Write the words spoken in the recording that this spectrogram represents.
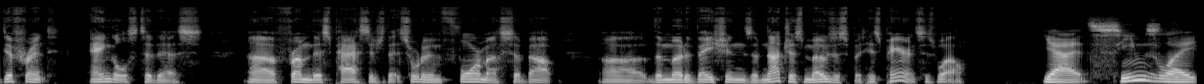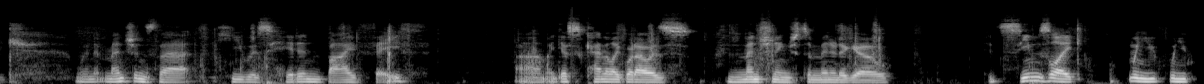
different angles to this uh, from this passage that sort of inform us about uh, the motivations of not just Moses but his parents as well. Yeah, it seems like when it mentions that he was hidden by faith, um, I guess kind of like what I was mentioning just a minute ago, it seems like when you when you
